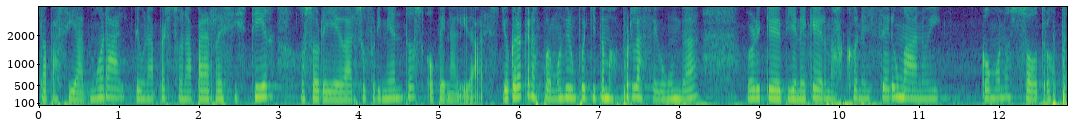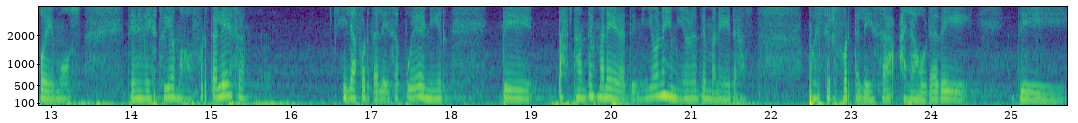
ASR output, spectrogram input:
capacidad moral de una persona para resistir o sobrellevar sufrimientos o penalidades. Yo creo que nos podemos ir un poquito más por la segunda porque tiene que ver más con el ser humano y cómo nosotros podemos tener esto llamado fortaleza. Y la fortaleza puede venir de bastantes maneras, de millones y millones de maneras. Puede ser fortaleza a la hora de, de,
